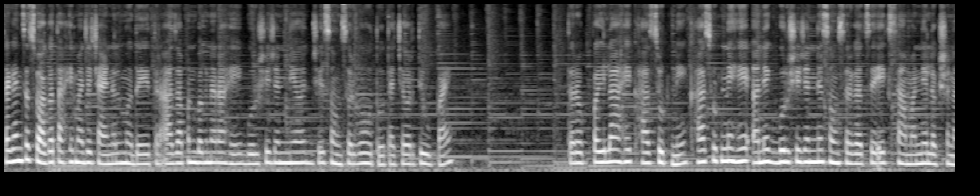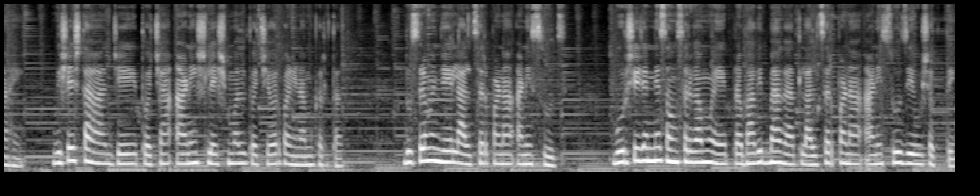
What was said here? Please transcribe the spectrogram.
सगळ्यांचं स्वागत आहे माझ्या चॅनलमध्ये. तर आज आपण बघणार आहे बुरशीजन्य जे संसर्ग होतो त्याच्यावरती उपाय. तर पहिला आहे खास सुटणे. खास सुटणे हे अनेक बुरशीजन्य संसर्गाचे एक सामान्य लक्षण आहे. विशेषतः जे त्वचा आणि श्लेष्मल त्वचेवर परिणाम करतात. दुसरं म्हणजे लालसरपणा आणि सूज. बुरशीजन्य संसर्गामुळे प्रभावित भागात लालसरपणा आणि सूज येऊ शकते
